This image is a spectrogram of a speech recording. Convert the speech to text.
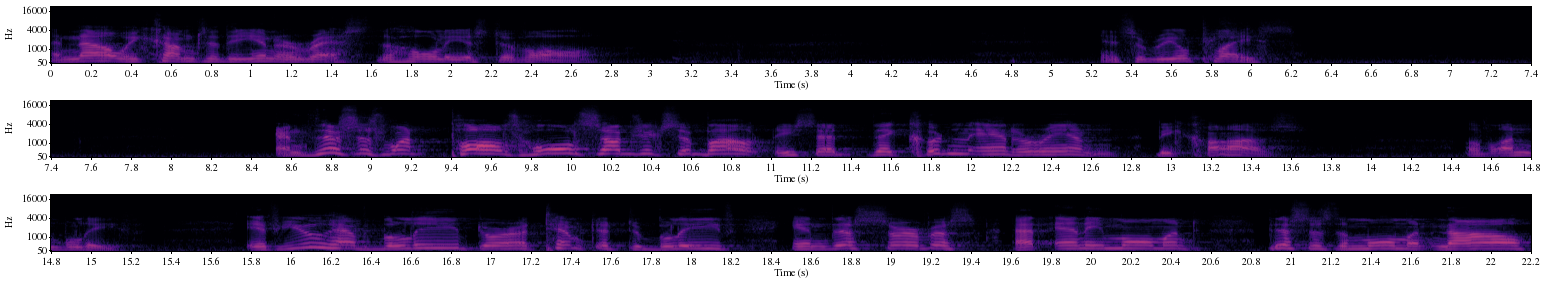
And now we come to the inner rest, the holiest of all. It's a real place. And this is what Paul's whole subject's about. He said they couldn't enter in because of unbelief. If you have believed or attempted to believe in this service at any moment, this is the moment now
